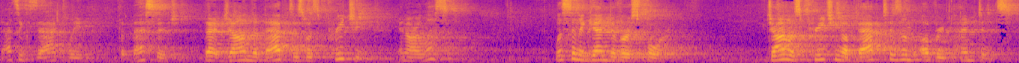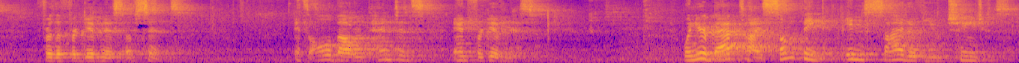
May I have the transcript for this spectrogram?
That's exactly the message that John the Baptist was preaching in our lesson. Listen again to verse 4. John was preaching a baptism of repentance for the forgiveness of sins. It's all about repentance and forgiveness. When you're baptized, something inside of you changes.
